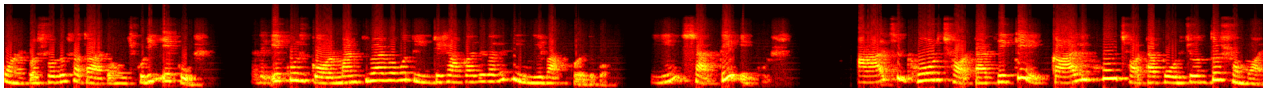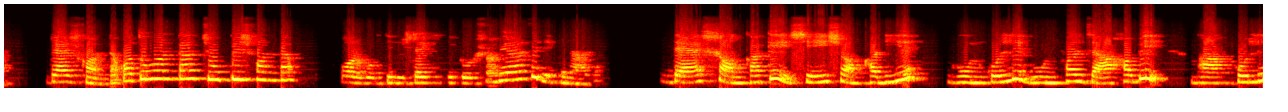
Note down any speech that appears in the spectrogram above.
পনেরো, ষোলো, সতেরো, আঠারো, উনিশ, কুড়ি, একুশ। তাহলে একুশ গড় মান কীভাবে পাবো? তিনটে সংখ্যা আছে, তাহলে তিন দিয়ে ভাগ করে দেবো। তিন, সাতে একুশ। আজ ভোর ছটা থেকে কাল ভোর ছটা পর্যন্ত সময়। ড্যাশ ঘণ্টা কত ঘণ্টা? চব্বিশ ঘণ্টা। পরবর্তী বিষয়ে কি প্রশ্ন দেওয়া আছে দেখে নেওয়া যাক। ড্যাশ সংখ্যাকে সেই সংখ্যা দিয়ে গুণ করলে গুণফল যা হবে, ভাগ করলে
